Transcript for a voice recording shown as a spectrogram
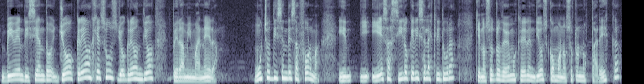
Viven diciendo, yo creo en Jesús, yo creo en Dios, pero a mi manera. Muchos dicen de esa forma. Y, y, es así lo que dice la Escritura, que nosotros debemos creer en Dios como a nosotros nos parezca.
